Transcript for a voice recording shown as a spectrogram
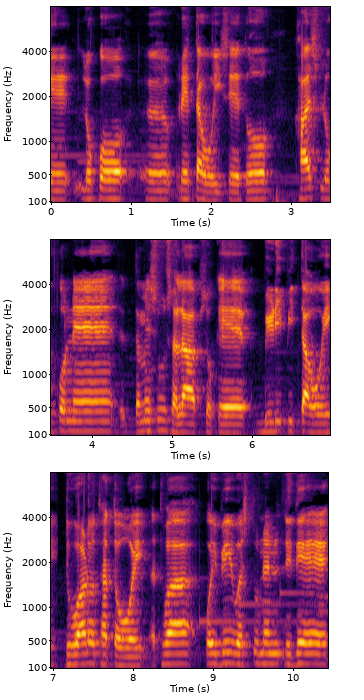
એ લોકો રહેતા હોય છે. તો ખાસ લોકોને તમે શું સલાહ આપશો કે બીડી પીતા હોય, ધુવાડો થતો હોય, અથવા કોઈ બી વસ્તુને લીધે,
